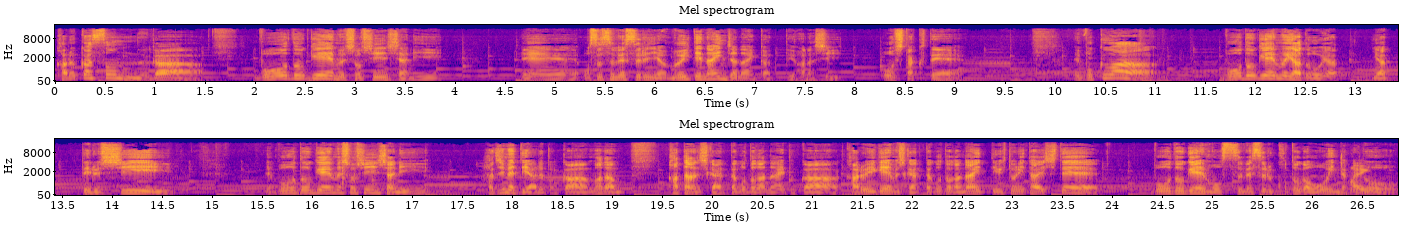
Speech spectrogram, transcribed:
カルカソンヌが、ボードゲーム初心者に、えーおすすめするには向いてないんじゃないかっていう話をしたくて、え僕は、ボードゲーム宿をややってるし、えボードゲーム初心者に初めてやるとか、まだカタンしかやったことがないとか、軽いゲームしかやったことがないっていう人に対して、ボードゲームをおすすめすることが多いんだけど、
